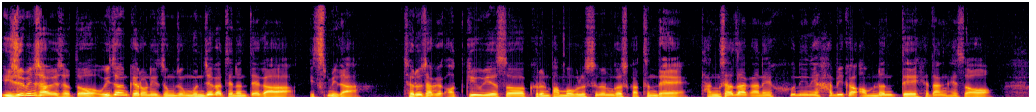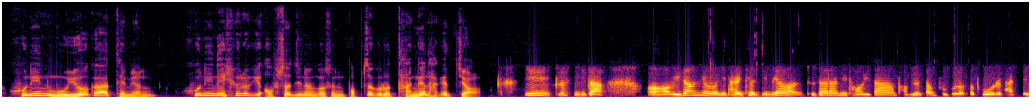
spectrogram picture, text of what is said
이주민 사회에서도 위장 결혼이 종종 문제가 되는 때가 있습니다. 재료 자격 얻기 위해서 그런 방법을 쓰는 것 같은데 당사자 간의 혼인의 합의가 없는 때에 해당해서 혼인 무효가 되면 혼인의 효력이 없어지는 것은 법적으로 당연하겠죠. 예, 그렇습니다. 어, 위장 결혼이 밝혀지면 두 사람이 더 이상 법률상 부부로서 보호를 받지,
